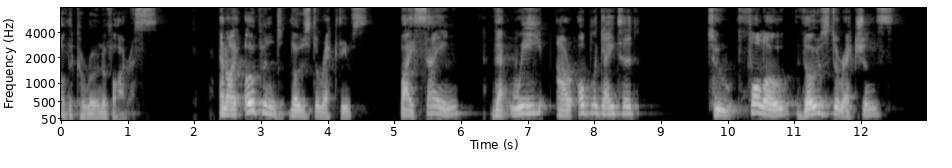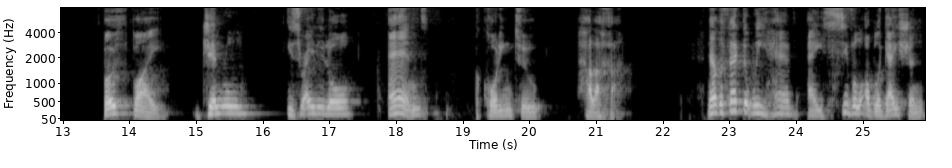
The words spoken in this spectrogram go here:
of the coronavirus. And I opened those directives by saying that we are obligated to follow those directions both by general Israeli law and according to halacha. Now, the fact that we have a civil obligation,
